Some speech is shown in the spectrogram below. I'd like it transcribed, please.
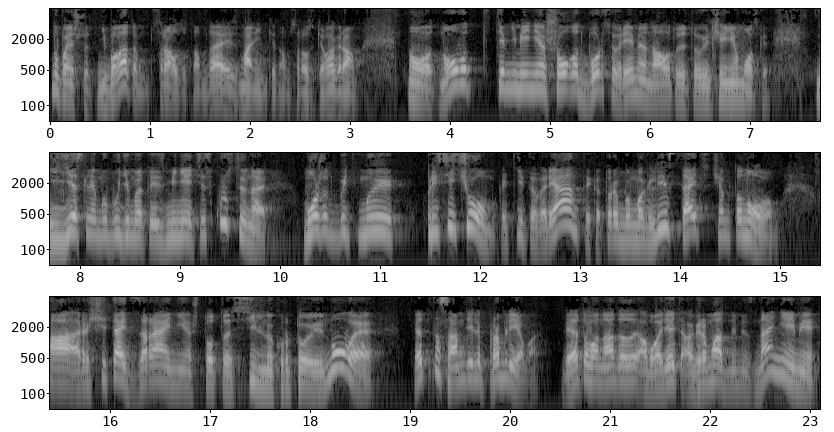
Ну, понятно, что это не была там сразу там, да, из маленьких там сразу килограмм. Вот, но вот, тем не менее, шел отбор все время на вот это увеличение мозга. И если мы будем это изменять искусственно, может быть, мы пресечем какие-то варианты, которые бы могли стать чем-то новым. А рассчитать заранее что-то сильно крутое и новое, это на самом деле проблема. Для этого надо обладать огромадными знаниями,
